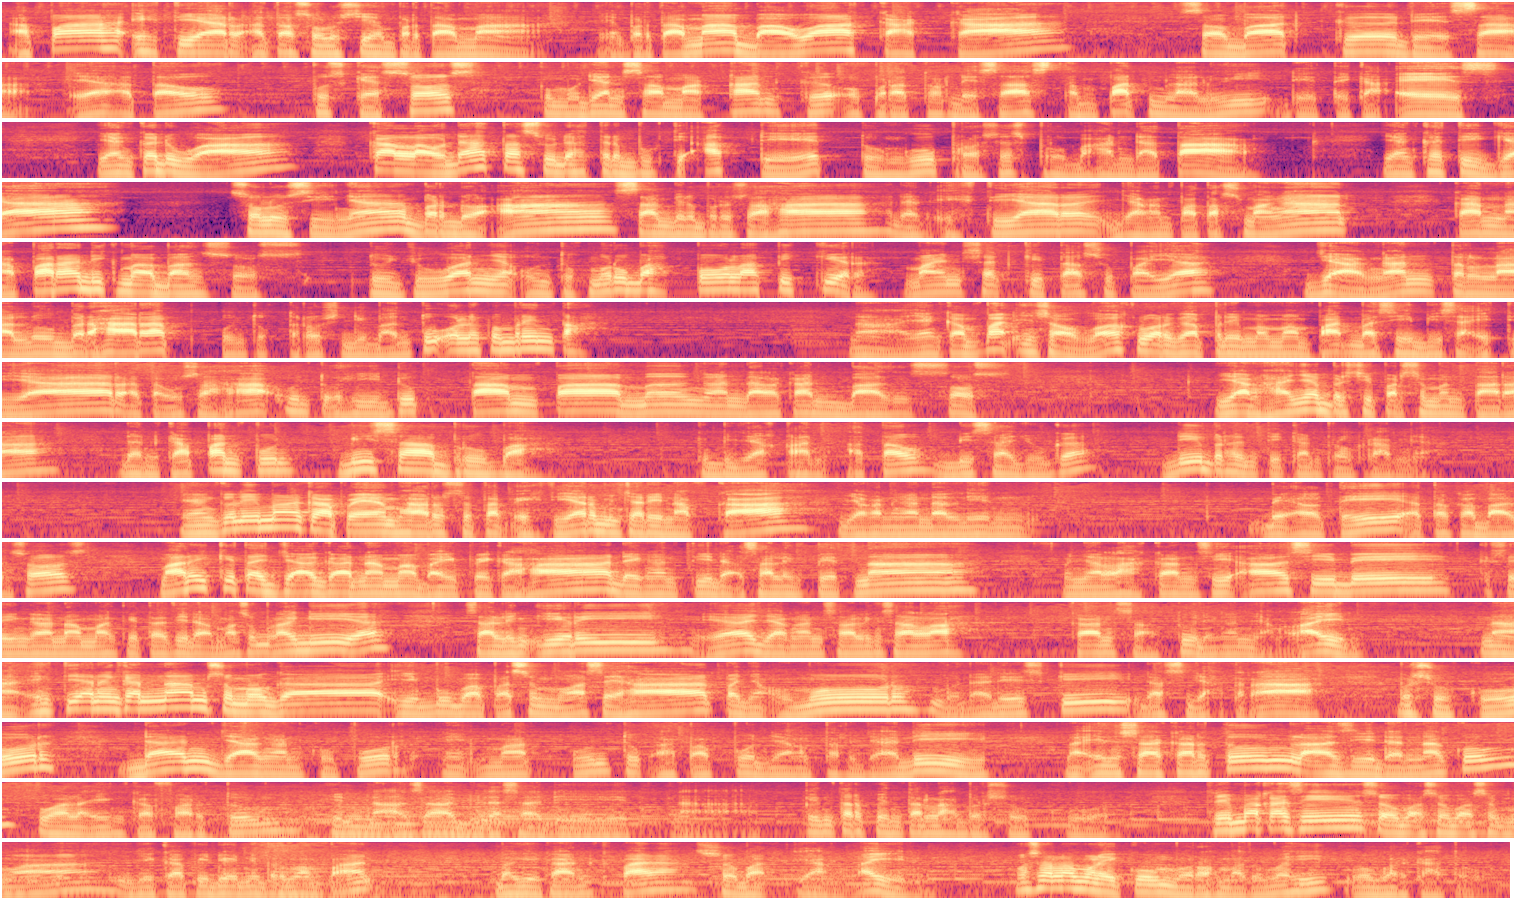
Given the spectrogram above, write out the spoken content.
Apa ikhtiar atau solusi yang pertama? Yang pertama, bawa kakak sobat ke desa ya atau puskesos kemudian samakan ke operator desa setempat melalui DTKS. Yang kedua, kalau data sudah terbukti update, tunggu proses perubahan data. Yang ketiga, solusinya berdoa sambil berusaha dan ikhtiar, jangan patah semangat karena paradigma bansos tujuannya untuk merubah pola pikir mindset kita supaya jangan terlalu berharap untuk terus dibantu oleh pemerintah Nah, yang keempat, insya Allah keluarga prima manfaat masih bisa ikhtiar atau usaha untuk hidup tanpa mengandalkan bansos yang hanya bersifat sementara dan kapan pun bisa berubah kebijakan atau bisa juga diberhentikan programnya. Yang kelima, KPM harus tetap ikhtiar mencari nafkah, jangan ngandalin BLT atau bansos Mari kita jaga nama baik PKH dengan tidak saling fitnah, menyalahkan si A, si B, sehingga nama kita tidak masuk lagi ya. Saling iri, ya jangan saling salahkan satu dengan yang lain. Nah, ikhtiar yang keenam, semoga ibu bapak semua sehat, panjang umur, mudah rezeki, dan sejahtera. Bersyukur dan jangan kupur nikmat untuk apa pun yang terjadi. La in syakartum la azidannakum wa la in kafartum inna azabil sadid. Nah, pintar-pintarlah bersyukur. Terima kasih sobat-sobat semua. Jika video ini bermanfaat, bagikan kepada sobat yang lain. Wassalamualaikum warahmatullahi wabarakatuh.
